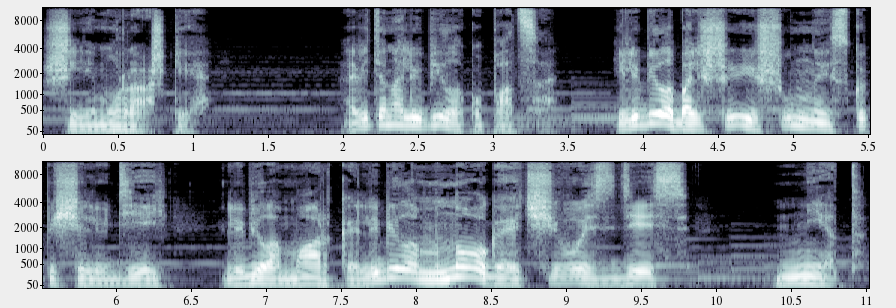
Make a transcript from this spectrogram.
шли мурашки. А ведь она любила купаться. И любила большие шумные скопища людей, любила Марка, любила многое, чего здесь нет.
